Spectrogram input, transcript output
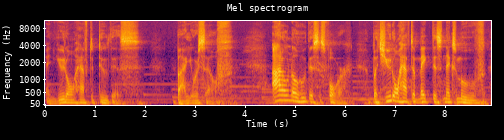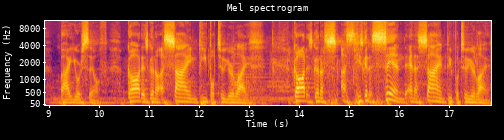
and you don't have to do this by yourself. I don't know who this is for, but you don't have to make this next move by yourself. God is going to assign people to your life. God is gonna, He's gonna send and assign people to your life.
